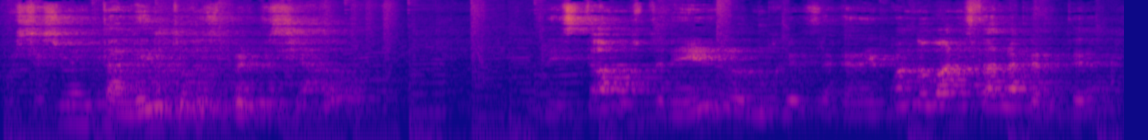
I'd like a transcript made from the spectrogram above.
Pues es un talento desperdiciado. Necesitamos tener las mujeres en la carretera. ¿Cuándo van a estar en la carretera?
